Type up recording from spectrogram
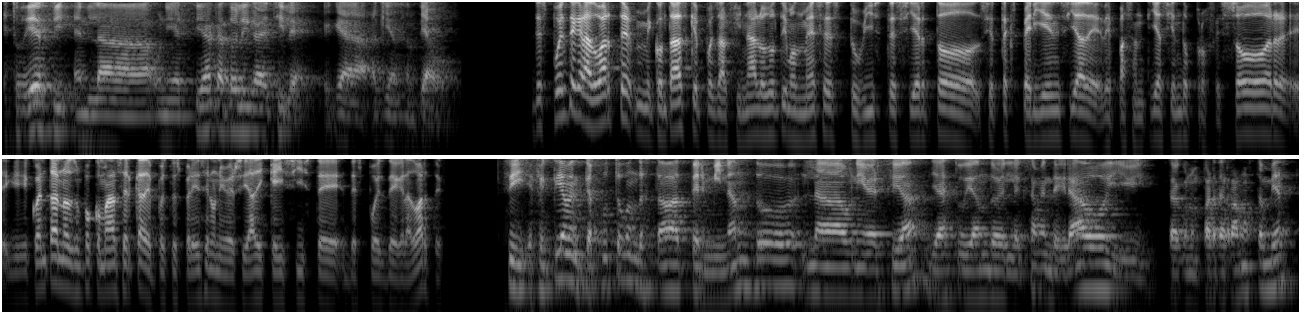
Estudié, sí, en la Universidad Católica de Chile, que queda aquí en Santiago. Después de graduarte, me contabas que pues al final, los últimos meses, tuviste cierto, cierta experiencia de, de pasantía siendo profesor. Eh, cuéntanos un poco más acerca de pues, tu experiencia en la universidad y qué hiciste después de graduarte. Sí, efectivamente, justo cuando estaba terminando la universidad, ya estudiando el examen de grado y estaba con un par de ramos también,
